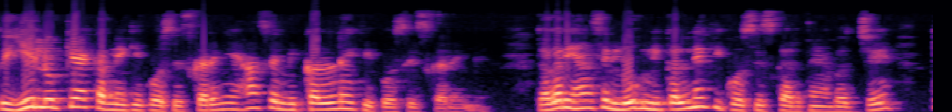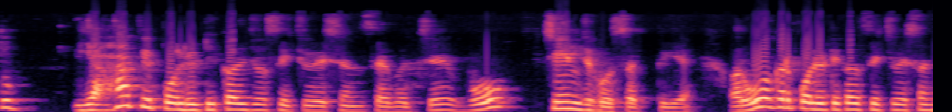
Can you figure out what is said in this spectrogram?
तो ये लोग क्या करने की कोशिश करेंगे? यहाँ से निकलने की कोशिश करेंगे। तो अगर यहाँ से लोग निकलने की कोशिश करते हैं बच्चे तो यहाँ पे पॉलिटिकल जो सिचुएशंस है बच्चे, वो चेंज हो सकती है। और वो अगर पॉलिटिकल सिचुएशन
